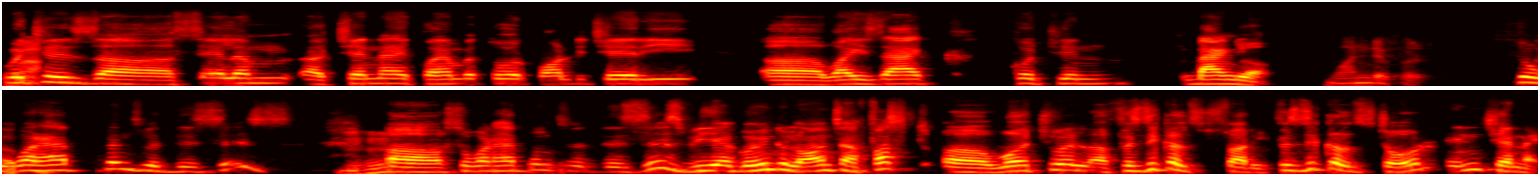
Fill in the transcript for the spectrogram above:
which wow. is uh, Salem, uh, Chennai, Coimbatore, Pondicherry, uh, Vizag, Cochin, Bangalore. Wonderful. So okay. what happens with this is Mm-hmm. Uh, so what happens with this is we are going to launch our first uh, virtual uh, physical sorry physical store in Chennai,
